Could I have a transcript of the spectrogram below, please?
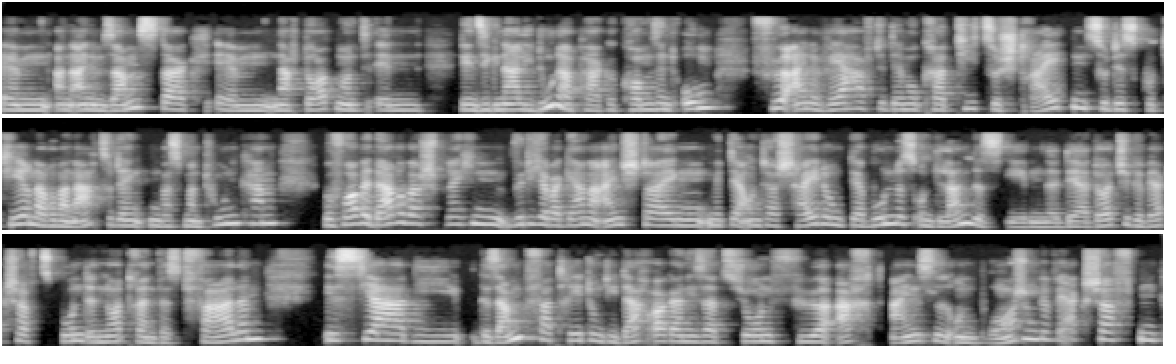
ähm, an einem Samstag ähm, nach Dortmund in den Signal Iduna Park gekommen sind, um für eine wehrhafte Demokratie zu streiten, zu diskutieren, darüber nachzudenken, was man tun kann. Bevor wir darüber sprechen, würde ich aber gerne einsteigen mit der Unterscheidung der Bundes- und Landesebene. Der Deutsche Gewerkschaftsbund in Nordrhein-Westfalen ist ja die Gesamtvertretung, die Dachorganisation für acht Einzel- und Branchengewerkschaften.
